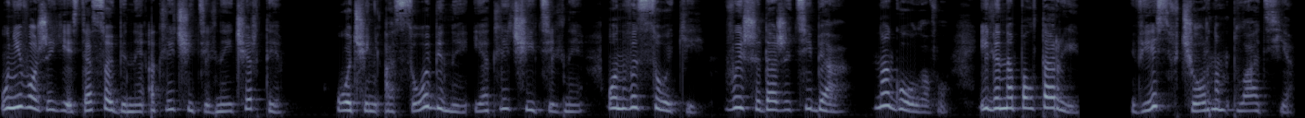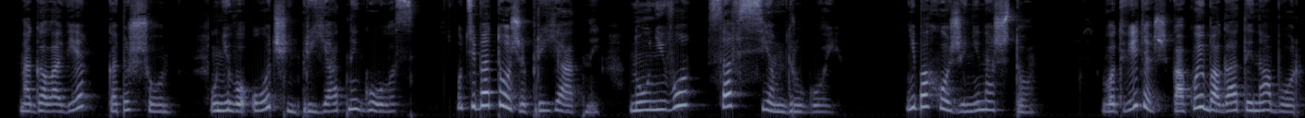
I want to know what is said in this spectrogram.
У него же есть особенные отличительные черты. Очень особенные и отличительные. Он высокий, выше даже тебя, на голову или на полторы. Весь в черном платье. На голове капюшон. У него очень приятный голос. У тебя тоже приятный, но у него совсем другой. Не похожий ни на что. Вот видишь, какой богатый набор.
